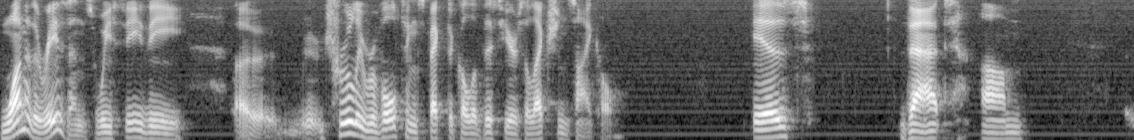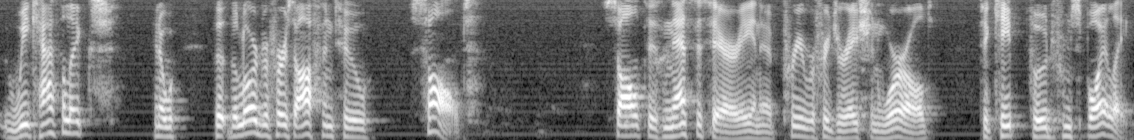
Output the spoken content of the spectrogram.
one of the reasons we see the uh, truly revolting spectacle of this year's election cycle is that um, we Catholics, you know, the, the Lord refers often to salt. Salt is necessary in a pre refrigeration world to keep food from spoiling.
